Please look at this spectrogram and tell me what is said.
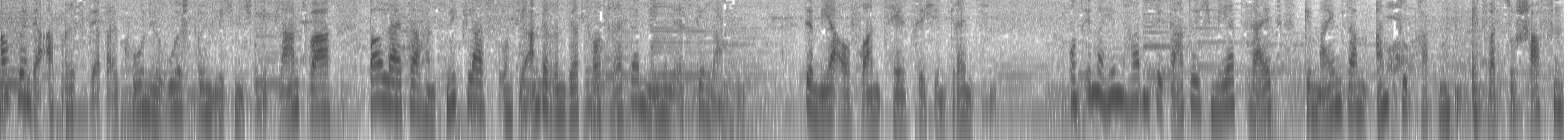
Auch wenn der Abriss der Balkone ursprünglich nicht geplant war, Bauleiter Hans Niklas und die anderen Wirtshausretter nehmen es gelassen. Der Mehraufwand hält sich in Grenzen. Und immerhin haben sie dadurch mehr Zeit, gemeinsam anzupacken, etwas zu schaffen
